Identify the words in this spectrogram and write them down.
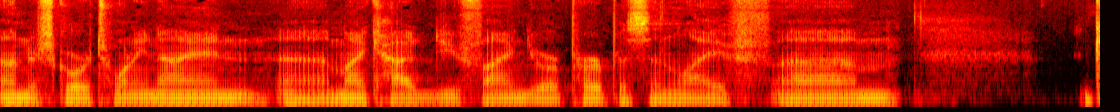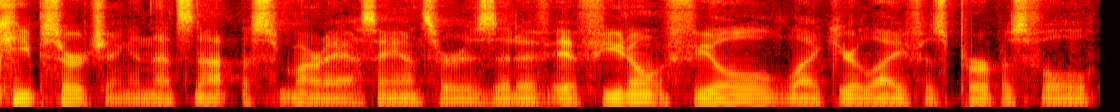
underscore 29. Uh, Mike, how did you find your purpose in life? Um, keep searching. And that's not a smart ass answer is that if, if you don't feel like your life is purposeful,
